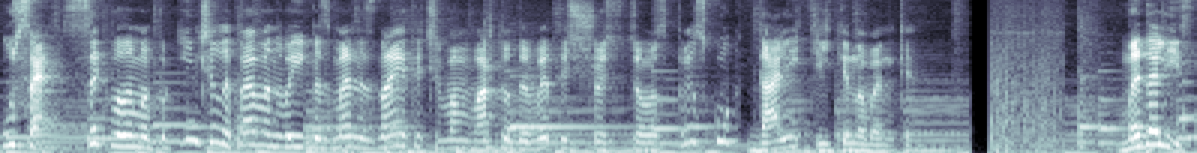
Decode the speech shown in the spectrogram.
Усе, з сиквелами покінчили. Певен, ви і без мене знаєте, чи вам варто дивитись щось з цього списку. Далі тільки новинки. Медаліст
